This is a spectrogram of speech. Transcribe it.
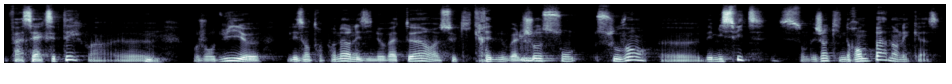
enfin c'est accepté quoi. Euh, Mm. Aujourd'hui, euh, les entrepreneurs, les innovateurs, ceux qui créent de nouvelles choses sont souvent euh, des misfits. Ce sont des gens qui ne rentrent pas dans les cases,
